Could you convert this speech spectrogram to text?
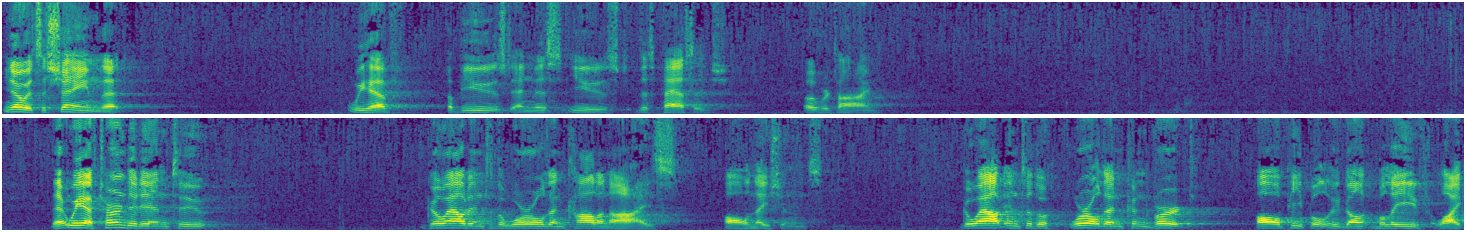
You know, it's a shame that we have abused and misused this passage over time. That we have turned it into go out into the world and colonize all nations. Go out into the world and convert all people who don't believe like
